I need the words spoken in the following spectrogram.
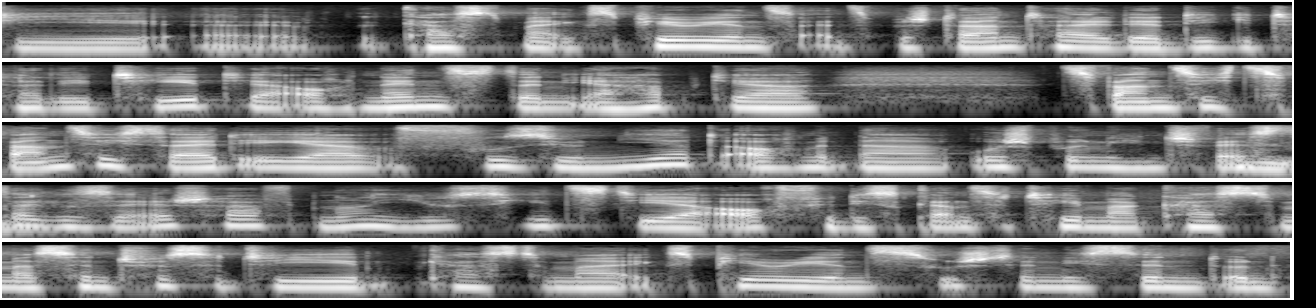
die äh, Customer Experience als Bestandteil der Digitalität ja auch nennst, denn ihr habt ja 2020 seid ihr ja fusioniert, auch mit einer ursprünglichen Schwestergesellschaft, ne, USeeds, die ja auch für das ganze Thema Customer Centricity, Customer Experience zuständig sind. Und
